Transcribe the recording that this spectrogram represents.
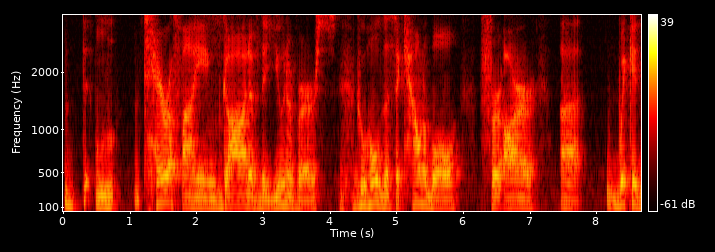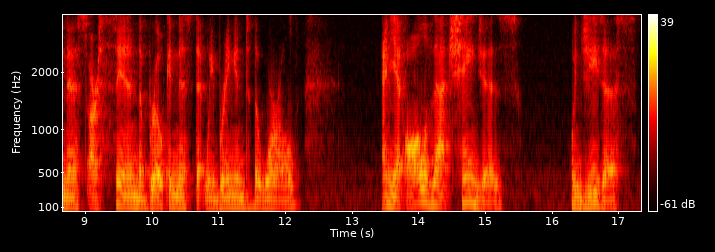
the terrifying God of the universe who holds us accountable for our uh, wickedness, our sin, the brokenness that we bring into the world. And yet, all of that changes when Jesus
